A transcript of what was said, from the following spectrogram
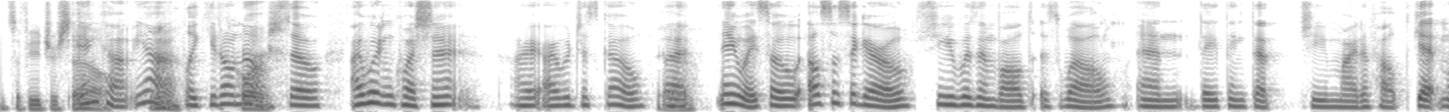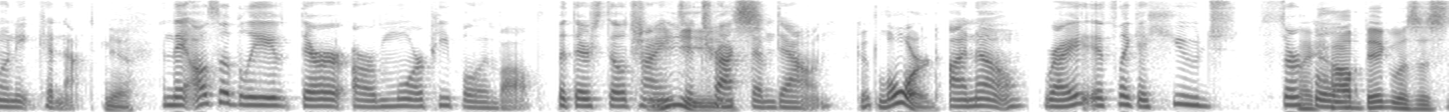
it's a future sale. income. Yeah, like you don't know. So I wouldn't question it. I, I would just go. But anyway, so Elsa Seguero, she was involved as well, and they think that she might have helped get Monique kidnapped. Yeah. And they also believe there are more people involved, but they're still trying to track them down. Good lord. I know, right? It's like a huge Like circle. how big was this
